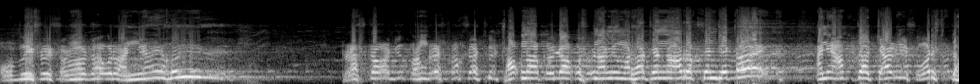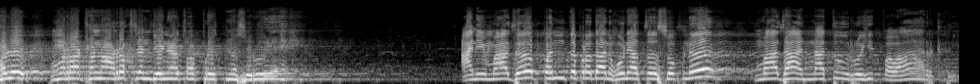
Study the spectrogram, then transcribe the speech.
ओबीसी समाजावर अन्याय होईल. राष्ट्रवादी काँग्रेस पक्षाची स्थापना केल्यापासून आम्ही मराठ्यांना आरक्षण देत आहे. आणि आता चाळीस वर्ष झाले मराठ्यांना आरक्षण देण्याचा प्रयत्न सुरू आहे. आणि माझं पंतप्रधान होण्याचं स्वप्न माझा नातू रोहित पवार करेल.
